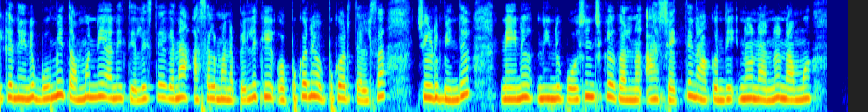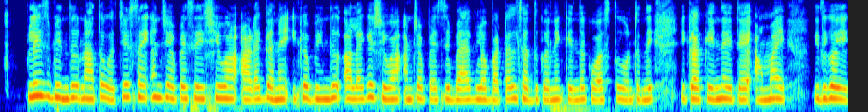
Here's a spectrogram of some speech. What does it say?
ఇక నేను భూమి తమ్ముణ్ణి అని తెలిస్తే గన అసలు మన పెళ్ళికి ఒప్పుకొని ఒప్పుకోరు తెలుసా? చూడు బిందు నేను నిన్ను పోషించుకోగలను. ఆ శక్తి నాకుంది. నువ్వు నన్ను నమ్ము. ప్లీజ్ బిందు నాతో వచ్చేసాయి అని చెప్పేసి శివ అడగగానే ఇక బిందు అలాగే శివ అని చెప్పేసి బ్యాగ్లో బట్టలు సర్దుకొని కిందకు వస్తూ ఉంటుంది. ఇక కింద అయితే అమ్మాయి ఇదిగో ఈ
